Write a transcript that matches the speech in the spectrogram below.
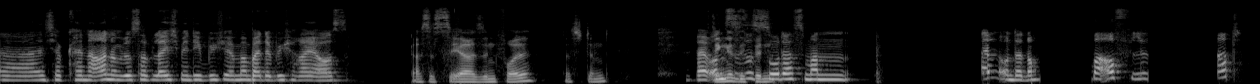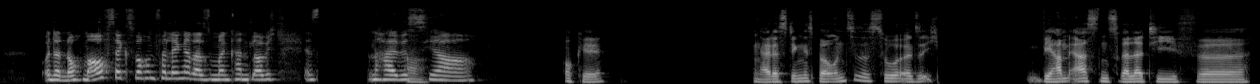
Äh, ich habe keine Ahnung, deshalb leihe ich mir die Bücher immer bei der Bücherei aus. Das ist sehr sinnvoll, das stimmt. Bei uns ist, es bin- so, dass man und dann noch mal auf hat und dann noch mal auf sechs Wochen verlängert. Also man kann, glaube ich, ein halbes Ah. Jahr. Okay. Ja, das Ding ist, bei uns ist es so, also ich, wir haben erstens relativ, äh, ja,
